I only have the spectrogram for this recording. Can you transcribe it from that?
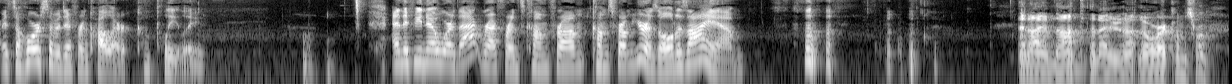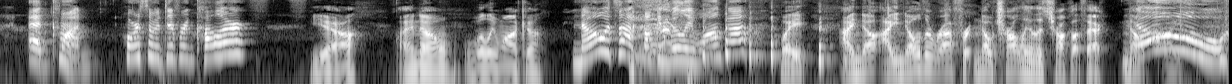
it's a horse of a different color completely. And if you know where that reference come from comes from, you're as old as I am. and I am not, and I do not know where it comes from. Ed, come on. Horse of a different color? Yeah, I know Willy Wonka. No, it's not fucking Willy Wonka. Wait, I know, I know the reference. No, Charlie and the Chocolate Factory. No, No.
